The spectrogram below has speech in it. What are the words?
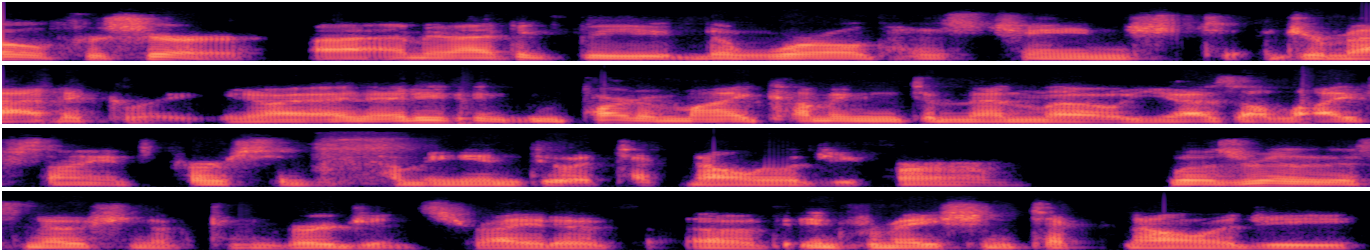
Oh, for sure. Uh, I mean, I think the the world has changed dramatically. You know, and I think part of my coming to Menlo, you know, as a life science person coming into a technology firm, was really this notion of convergence, right? Of of information technology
